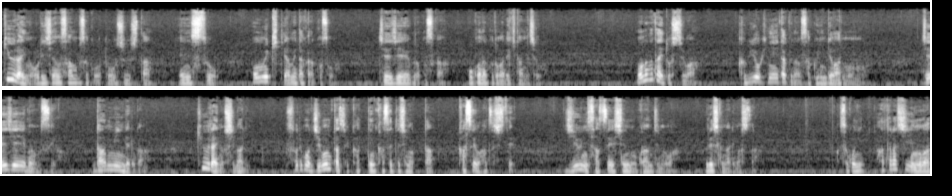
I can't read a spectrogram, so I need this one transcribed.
旧来のオリジナル3部作を踏襲した演出を思い切ってやめたからこそ J.J. エイブラムスが行うことができたんでしょう物語としては首をひねりたくなる作品ではあるものの J.J. エイブラムスやダン・ミンデルが旧来の縛りそれも自分たちで勝手に課せてしまった枷を外して自由に撮影してるのを感じるのは嬉しくなりましたそこに新しい物語を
